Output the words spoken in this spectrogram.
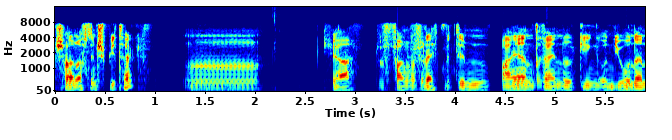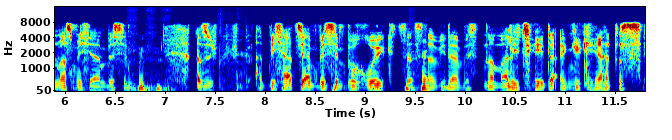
Schauen auf den Spieltag. Hm, ja, fangen wir vielleicht mit dem Bayern 3-0 gegen Union an, was mich ja ein bisschen, also ich, mich hat es ja ein bisschen beruhigt, dass da wieder ein bisschen Normalität eingekehrt ist.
